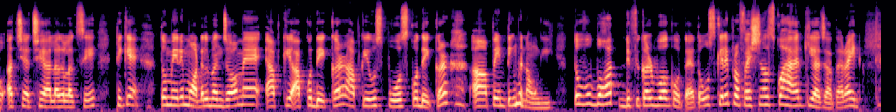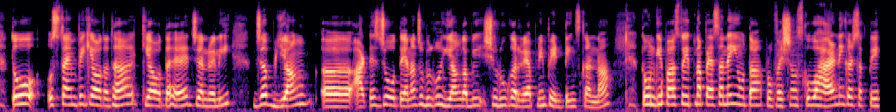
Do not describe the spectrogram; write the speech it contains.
अच्छे अच्छे अलग अलग से, ठीक है? तो मेरे मॉडल बन जाओ, मैं आपके, आपको देखकर, आपके उस पोज को देखकर पेंटिंग बनाऊँगी। तो वो बहुत डिफ़िकल्ट वर्क होता है तो उसके लिए प्रोफेशनल्स को हायर किया जाता है राइट तो उस टाइम पे क्या होता था? क्या होता है जनरली जब यंग आर्टिस्ट जो होते हैं ना, जो बिल्कुल यंग अभी शुरू कर रहे हैं अपनी पेंटिंग्स करना तो उनके पास तो इतना पैसा नहीं होता। प्रोफेशनल्स को वो हायर नहीं कर सकते।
